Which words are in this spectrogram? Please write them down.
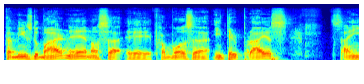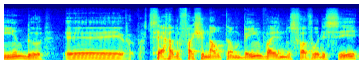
Caminhos do Mar, né, nossa é, famosa Interpraias, saindo, é, Serra do Faxinal também vai nos favorecer.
